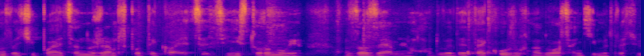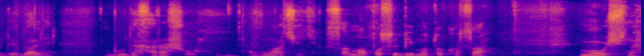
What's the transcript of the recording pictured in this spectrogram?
зачіпається ножем, спотикається цією стороною за землю. От ведете кожух на 2 см сюди далі, буде хорошо. Значить, сама по собі мотокоса мощна.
